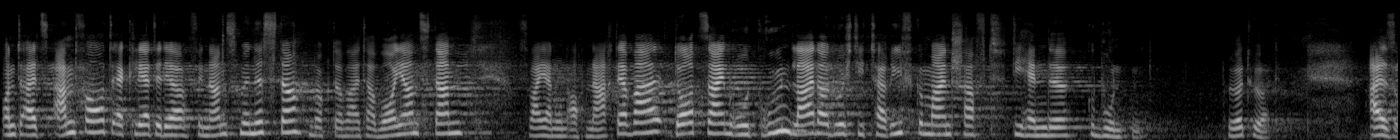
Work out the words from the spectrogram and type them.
Und als Antwort erklärte der Finanzminister, Dr. Walter Borjans, dann, es war ja nun auch nach der Wahl, dort seien Rot-Grün leider durch die Tarifgemeinschaft die Hände gebunden. Hört, hört. Also,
